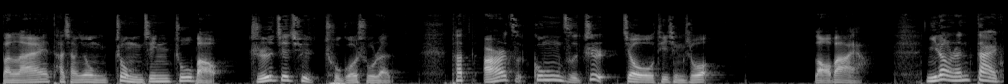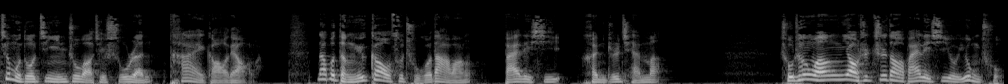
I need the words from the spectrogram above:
本来他想用重金珠宝直接去楚国赎人，他儿子公子至就提醒说：“老爸呀，你让人带这么多金银珠宝去赎人，太高调了，那不等于告诉楚国大王百里奚很值钱吗？”楚成王要是知道百里奚有用处，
